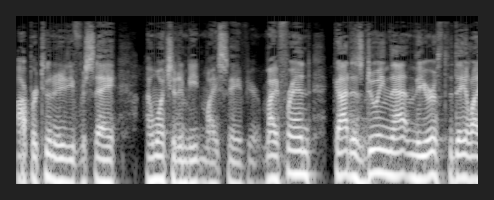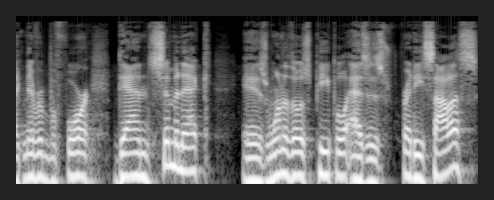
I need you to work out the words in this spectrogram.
opportunity for say, I want you to meet my Savior. My friend, God is doing that in the earth today like never before. Dan Simonek is one of those people, as is Freddie Salas,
